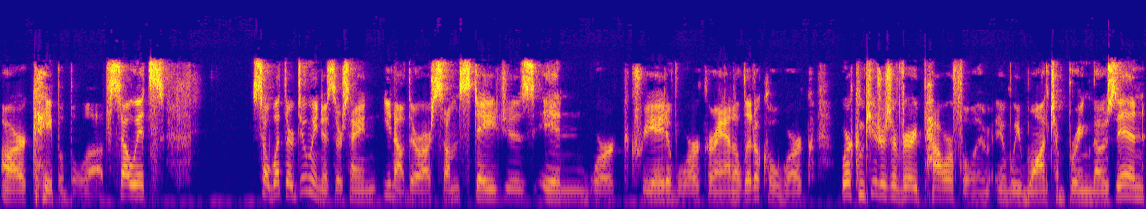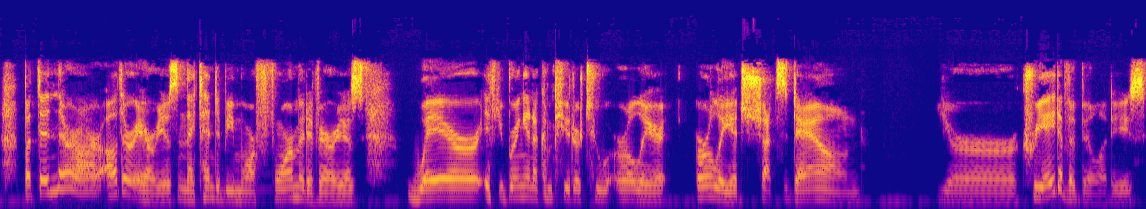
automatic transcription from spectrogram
are capable of. So it's so what they're doing is they're saying, you know, there are some stages in work, creative work or analytical work, where computers are very powerful and, and, we want to bring those in. But then there are other areas, and they tend to be more formative areas, where if you bring in a computer too early, early it shuts down your creative abilities.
